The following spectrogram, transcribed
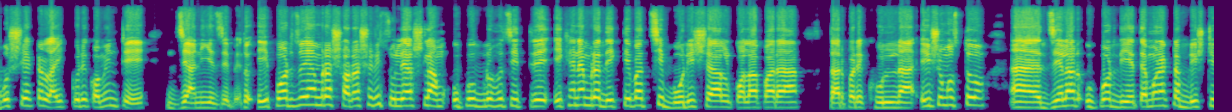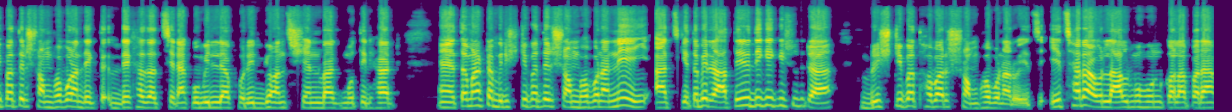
অবশ্যই একটা লাইক করে কমেন্টে জানিয়ে যাবে তো এ পর্যায়ে আমরা সরাসরি চলে আসলাম উপগ্রহ চিত্রে। এখানে আমরা দেখতে পাচ্ছি বরিশাল, কলাপাড়া তারপরে খুলনা, এই সমস্ত জেলার উপর দিয়ে তেমন একটা বৃষ্টিপাতের সম্ভাবনা দেখা যাচ্ছে না। কুমিল্লা, ফরিদগঞ্জ, সেনবাগ, মতিরহাট তেমন একটা বৃষ্টিপাতের সম্ভাবনা নেই আজকে। তবে রাতের দিকে কিছুটা বৃষ্টিপাত হবার সম্ভাবনা রয়েছে। এছাড়াও লালমোহন, কলাপাড়া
